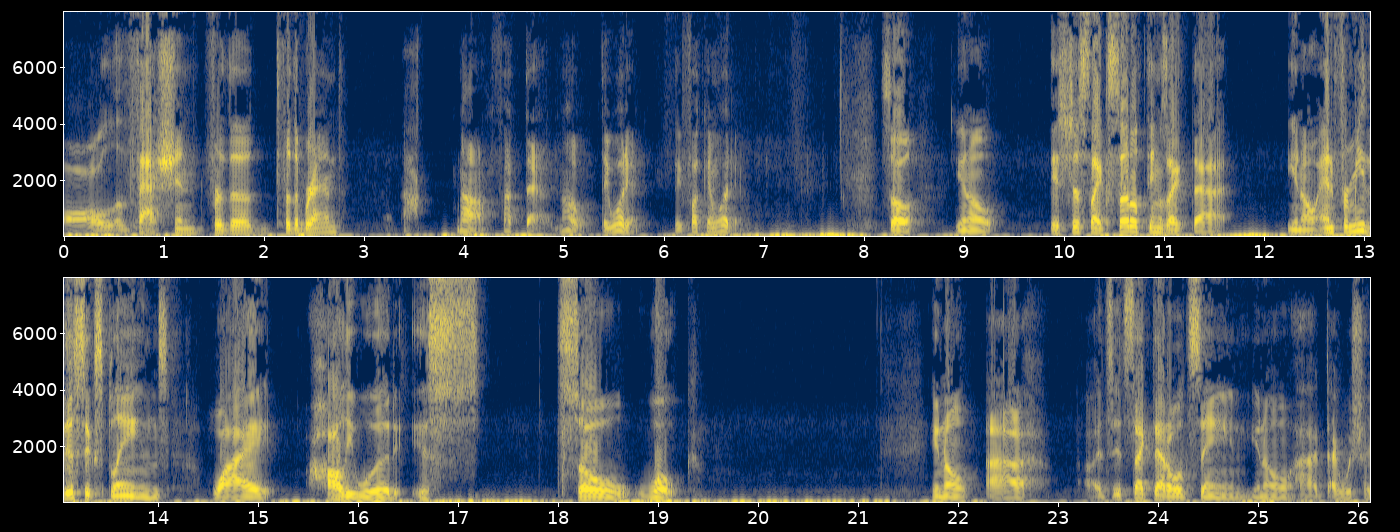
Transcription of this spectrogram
all of fashion for the for the brand? Nah, fuck that. No, they wouldn't. They fucking wouldn't. So, you know, it's just like subtle things like that, you know, and for me, this explains why Hollywood is so woke. You know, uh, it's it's like that old saying, you know, I, I wish I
